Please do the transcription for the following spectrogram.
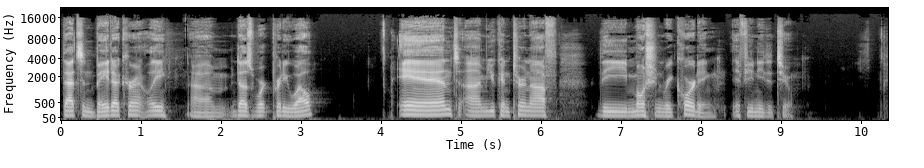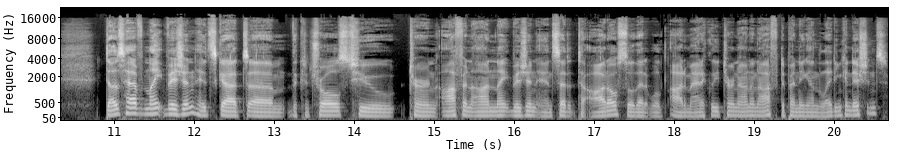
That's in beta currently. Um, does work pretty well. And um, you can turn off the motion recording if you needed to does have night vision. It's got um, the controls to turn off and on night vision and set it to auto so that it will automatically turn on and off depending on the lighting conditions.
